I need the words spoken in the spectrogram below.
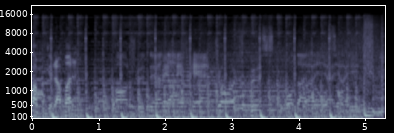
snaggrabber. Avslutter veldig pent George Busk, og der er også DDVP.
